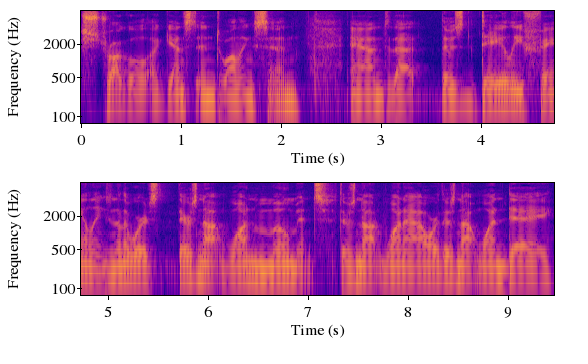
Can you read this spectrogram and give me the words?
struggle against indwelling sin, and that those daily failings. In other words, there's not one moment, there's not one hour, there's not one day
